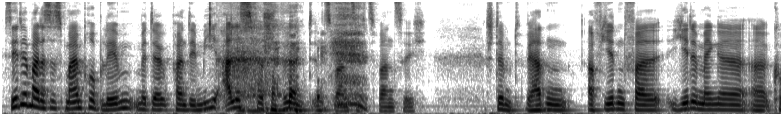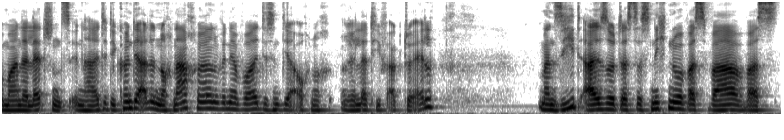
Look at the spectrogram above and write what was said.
seht ihr mal, das ist mein Problem mit der Pandemie, alles verschwimmt in 2020. Stimmt, wir hatten auf jeden Fall jede Menge äh, Commander Legends Inhalte. Die könnt ihr alle noch nachhören, wenn ihr wollt. Die sind ja auch noch relativ aktuell. Man sieht also, dass das nicht nur was war, was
